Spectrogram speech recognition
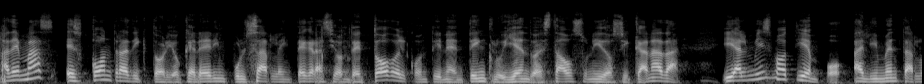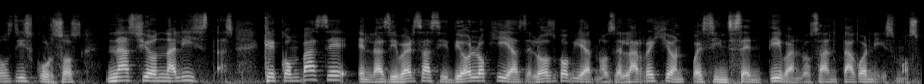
Además, es contradictorio querer impulsar la integración de todo el continente, incluyendo a Estados Unidos y Canadá, y al mismo tiempo alimentar los discursos nacionalistas que con base en las diversas ideologías de los gobiernos de la región, pues incentivan los antagonismos.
